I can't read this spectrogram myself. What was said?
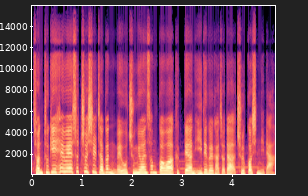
전투기 해외 수출 실적은 매우 중요한 성과와 극대한 이득을 가져다 줄 것입니다.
